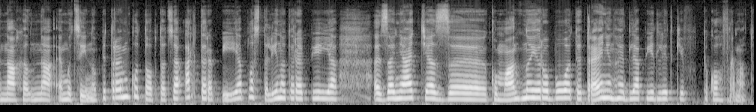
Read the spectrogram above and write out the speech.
нахил на емоційну підтримку, тобто це арт-терапія, пластилінотерапія, е, заняття з командної роботи, тренінги для підлітків такого формату.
